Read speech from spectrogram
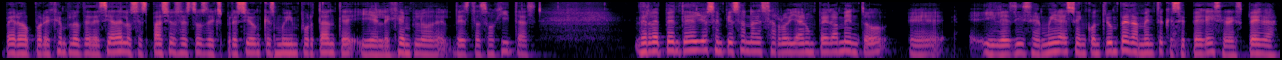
Pero, por ejemplo, te decía de los espacios estos de expresión que es muy importante y el ejemplo de, estas hojitas. De repente ellos empiezan a desarrollar un pegamento eh, y les dicen, mira, se encontré un pegamento que se pega y se despega.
